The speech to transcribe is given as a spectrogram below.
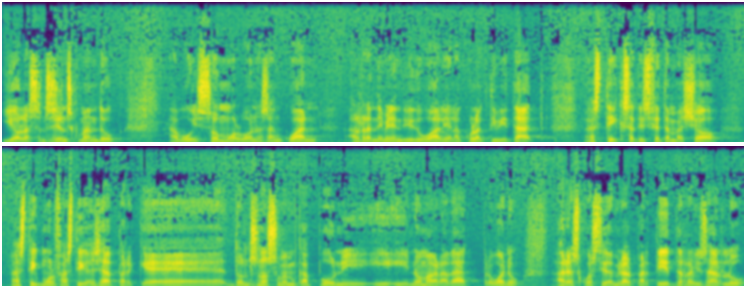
Jo les sensacions que m'enduc avui són molt bones en quant al rendiment individual i a la col·lectivitat. Estic satisfet amb això, estic molt fastiguejat perquè doncs, no sumem cap punt i, i, i no m'ha agradat, però bueno, ara és qüestió de mirar el partit, de revisar-lo,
